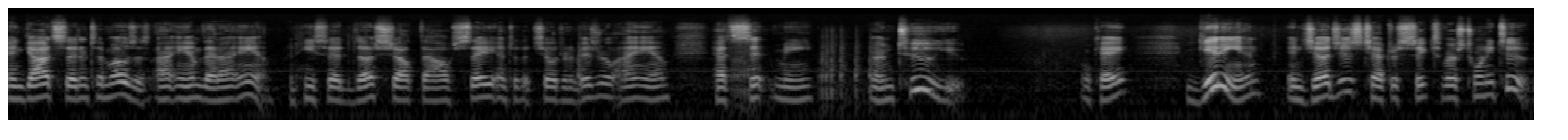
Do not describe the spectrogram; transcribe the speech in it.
And God said unto Moses, I am that I am. And he said, Thus shalt thou say unto the children of Israel, I am, hath sent me unto you. Okay? Gideon in Judges chapter 6 verse 22.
